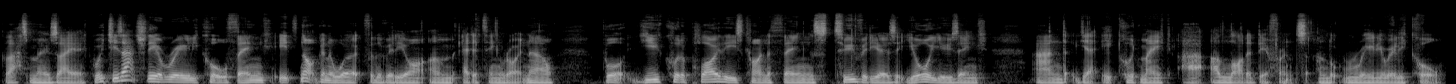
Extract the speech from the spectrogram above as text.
glass mosaic, which is actually a really cool thing. It's not going to work for the video I'm editing right now, but you could apply these kind of things to videos that you're using and yeah, it could make a, a lot of difference and look really, really cool.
